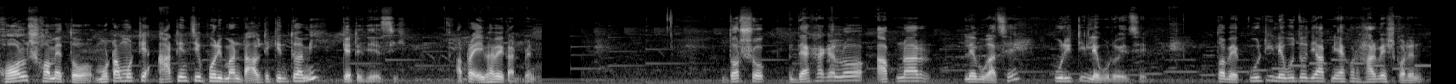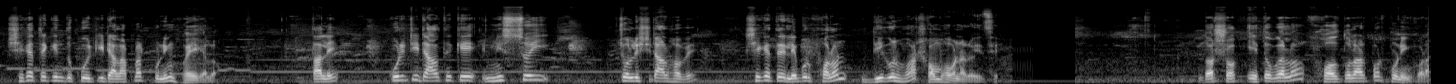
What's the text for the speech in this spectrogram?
ফল সমেত মোটামুটি আট ইঞ্চি পরিমাণ ডালটি কিন্তু আমি কেটে দিয়েছি। আপনারা এইভাবে কাটবেন। দর্শক, দেখা গেল আপনার লেবু গাছে কুড়িটি লেবু রয়েছে। তবে কুড়িটি লেবু যদি আপনি এখন হারভেস্ট করেন, সেক্ষেত্রে কিন্তু কুড়িটি ডাল আপনার পুনিং হয়ে গেল। তাহলে কুড়িটি ডাল থেকে নিশ্চয়ই চল্লিশটি ডাল হবে। সেক্ষেত্রে লেবুর ফলন দ্বিগুণ হওয়ার সম্ভাবনা রয়েছে। দর্শক, এ তো গেল ফল তোলার পর পুনিং করা।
